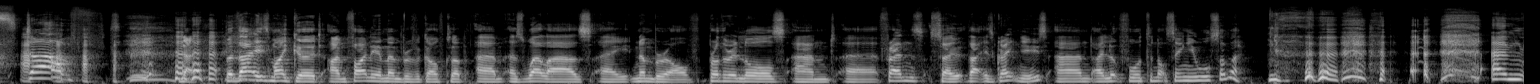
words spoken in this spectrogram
stuffed. no, but that is my good. I'm finally a member of a golf club, um, as well as a number of brother-in-laws and uh, friends. So that is great news, and I look forward to not seeing you all summer. Um,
